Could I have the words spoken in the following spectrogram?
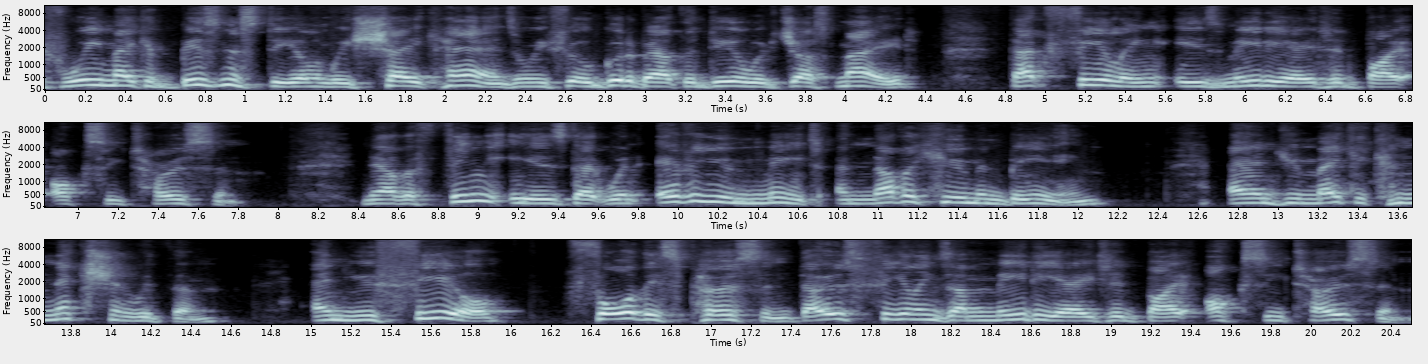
If we make a business deal and we shake hands and we feel good about the deal we've just made, that feeling is mediated by oxytocin. Now, the thing is that whenever you meet another human being and you make a connection with them and you feel for this person, those feelings are mediated by oxytocin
